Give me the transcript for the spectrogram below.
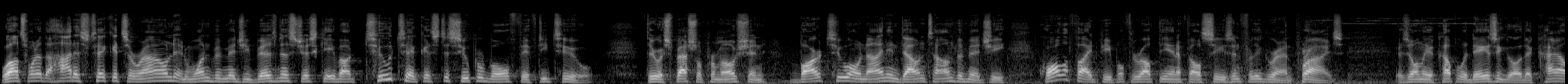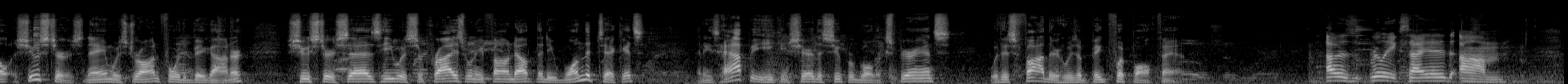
Well, it's one of the hottest tickets around, and one Bemidji business just gave out two tickets to Super Bowl 52. Through a special promotion, Bar 209 in downtown Bemidji qualified people throughout the NFL season for the grand prize. It was only a couple of days ago that Kyle Schuster's name was drawn for the big honor. Schuster says he was surprised when he found out that he won the tickets, and he's happy he can share the Super Bowl experience with his father, who is a big football fan. I was really excited. Um,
